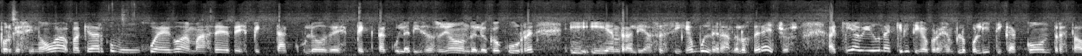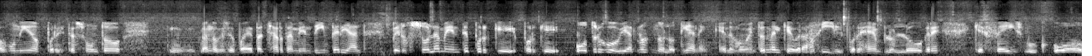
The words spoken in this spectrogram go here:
porque si no va, va a quedar como un juego además de, de espectáculo, de espectacularización de lo que ocurre y, y en realidad se siguen vulnerando los derechos. Aquí ha habido una crítica, por ejemplo, política contra Estados Unidos por este asunto, mm, bueno, que se puede tachar también de imperial, pero solamente porque porque otros gobiernos no lo tienen. En el momento en el que Brasil, por ejemplo, logre que Facebook o,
